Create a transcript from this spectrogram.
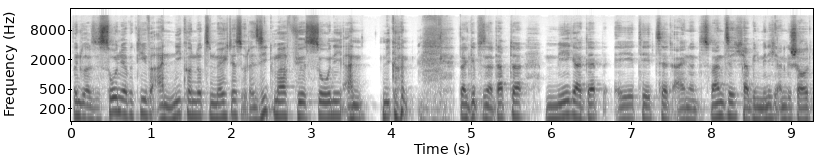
wenn du also Sony-Objektive an Nikon nutzen möchtest oder Sigma für Sony an Nikon, dann gibt es einen Adapter Megadep ETZ21. Ich habe ihn mir nicht angeschaut.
